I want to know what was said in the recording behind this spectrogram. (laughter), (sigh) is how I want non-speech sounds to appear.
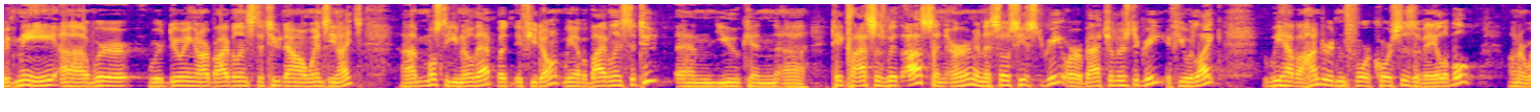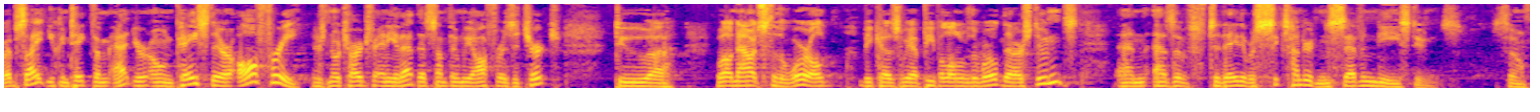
with me. Uh, we're we're doing our Bible Institute now on Wednesday nights. Uh, most of you know that, but if you don't, we have a Bible Institute, and you can uh, take classes with us and earn an associate's degree or a bachelor's degree if you would like. We have 104 courses available on our website. You can take them at your own pace. They're all free. There's no charge for any of that. That's something we offer as a church to, uh, well, now it's to the world because we have people all over the world that are students. And as of today, there were 670 students. So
